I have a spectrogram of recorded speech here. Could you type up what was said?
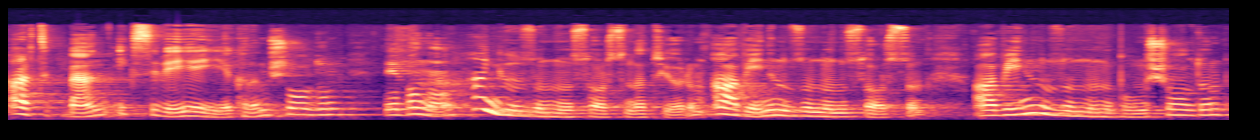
Artık ben x'i ve y'yi yakalamış oldum ve bana hangi uzunluğu sorsun atıyorum. AB'nin uzunluğunu sorsun. AB'nin uzunluğunu bulmuş oldum.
